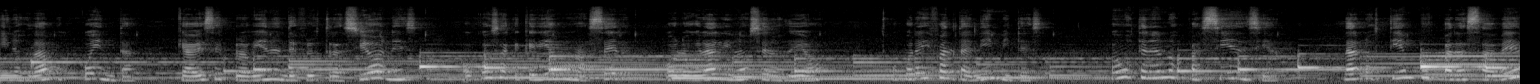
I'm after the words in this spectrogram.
y nos damos cuenta que a veces provienen de frustraciones o cosas que queríamos hacer o lograr y no se nos dio, o por ahí falta límites Podemos tenernos paciencia, darnos tiempo para saber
